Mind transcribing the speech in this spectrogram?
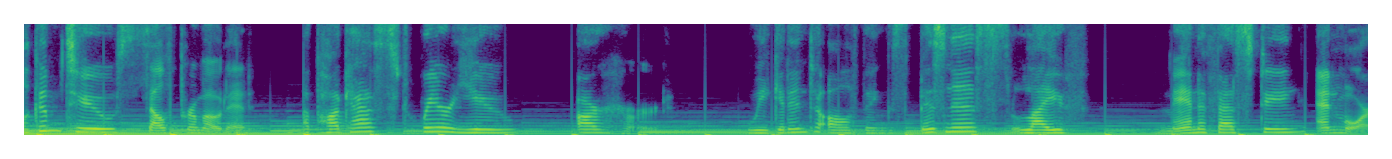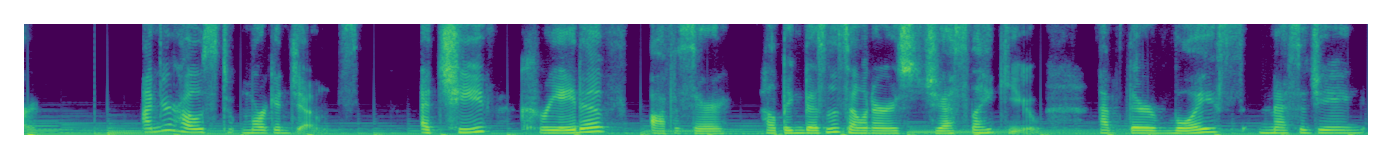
Welcome to Self Promoted, a podcast where you are heard. We get into all things business, life, manifesting, and more. I'm your host, Morgan Jones, a chief creative officer helping business owners just like you have their voice, messaging,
